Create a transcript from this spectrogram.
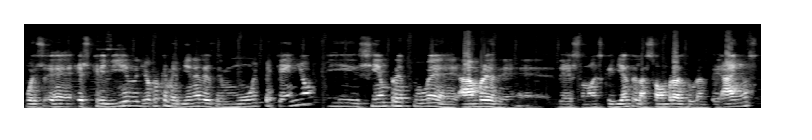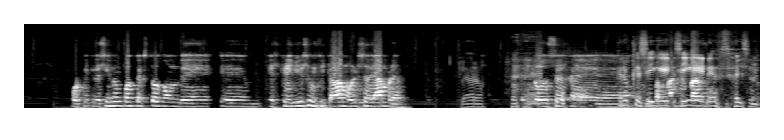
Pues eh, escribir yo creo que me viene desde muy pequeño y siempre tuve hambre de, de eso, ¿no? Escribí entre las sombras durante años porque crecí en un contexto donde eh, escribir significaba morirse de hambre. Claro. Entonces. Eh, Creo que sigue, sigue en eso.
